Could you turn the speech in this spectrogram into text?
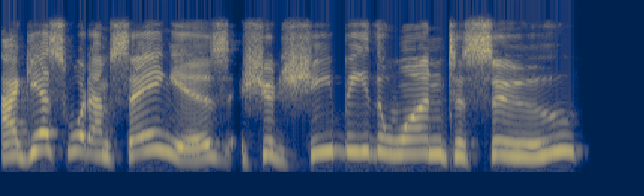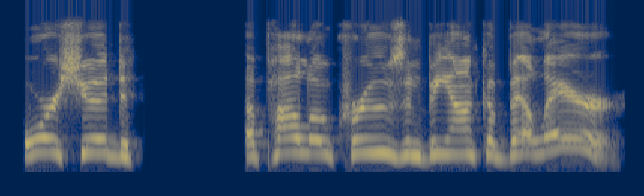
I guess what I'm saying is, should she be the one to sue, or should Apollo Crews and Bianca Belair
